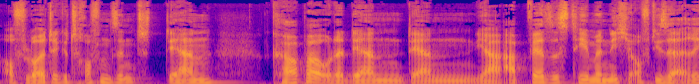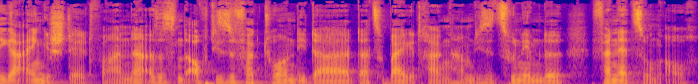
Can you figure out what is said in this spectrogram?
auf Leute getroffen sind, deren Körper oder deren, deren ja, Abwehrsysteme nicht auf diese Erreger eingestellt waren. Ne? Also es sind auch diese Faktoren, die da dazu beigetragen haben, diese zunehmende Vernetzung auch.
